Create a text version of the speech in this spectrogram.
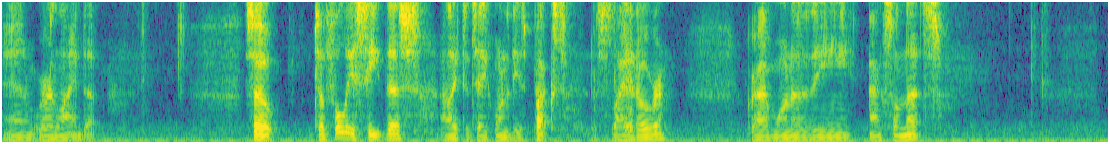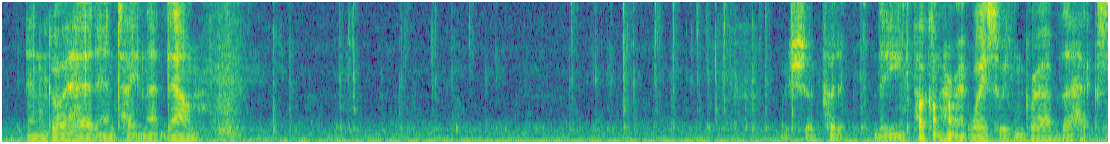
and we're lined up. So to fully seat this, I like to take one of these pucks, just slide it over, grab one of the axle nuts, and go ahead and tighten that down. Should put the puck on the right way so we can grab the hex.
